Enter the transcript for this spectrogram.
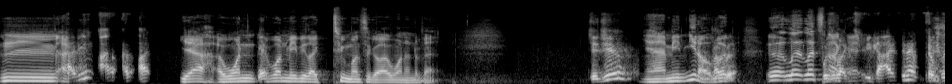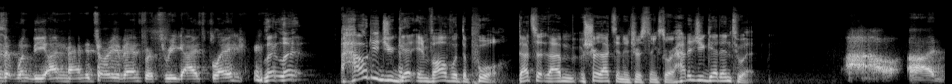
have you? I, I, I, Yeah, I won. I won maybe like two months ago. I won an event. Did you? Yeah, I mean, you know, look, uh, let, us Was not. it like three guys in it? Was it when the unmandatory events where three guys play? let, let, how did you get involved with the pool? That's a, I'm sure that's an interesting story. How did you get into it? uh,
